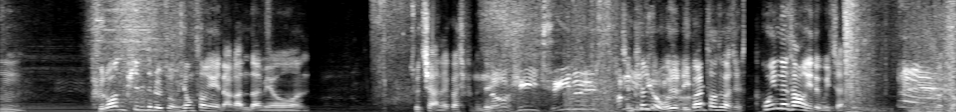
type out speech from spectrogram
음. 그런 필드를 좀 형성해 나간다면 좋지 않을까 싶은데 지금 필드를 오히려 리발 선수가 지금 잡고 있는 상황이 되고 있잖아요. 그렇죠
